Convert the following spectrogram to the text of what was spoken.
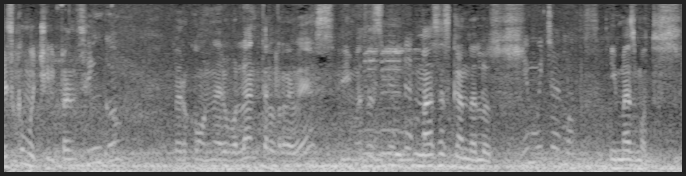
Es como Chilpancingo, pero con el volante al revés y más, es- más escandalosos. Y muchas motos. Y más motos.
